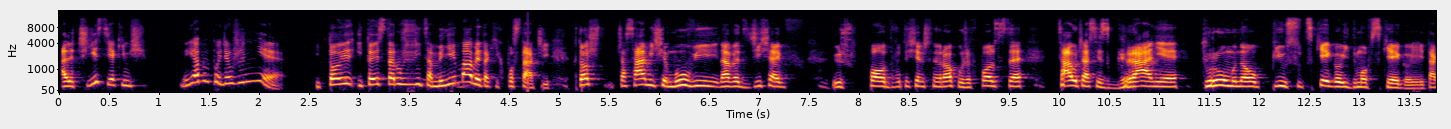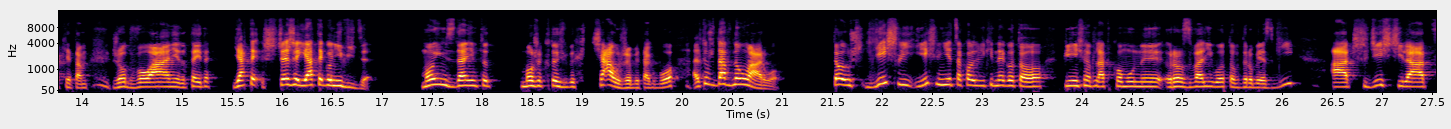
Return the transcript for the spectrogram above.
ale czy jest jakimś, no ja bym powiedział, że nie. I to, jest, I to jest ta różnica. My nie mamy takich postaci. Ktoś czasami się mówi, nawet dzisiaj, już po 2000 roku, że w Polsce cały czas jest granie trumną Piłsudskiego i Dmowskiego i takie tam, że odwołanie do tej. Ja te, szczerze, ja tego nie widzę. Moim zdaniem to może ktoś by chciał, żeby tak było, ale to już dawno umarło to już jeśli, jeśli nie cokolwiek innego, to 50 lat komuny rozwaliło to w drobiazgi, a 30 lat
